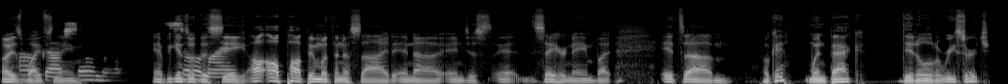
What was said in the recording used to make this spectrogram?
Oh, his oh, wife's gosh, name. So it begins so with a C. I'll, I'll pop in with an aside and uh and just uh, say her name, but it's um okay. Went back, did a little research.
